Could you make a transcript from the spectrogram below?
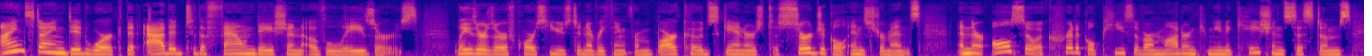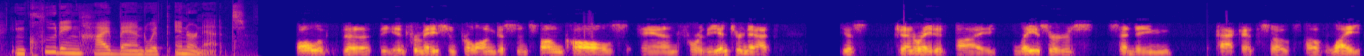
Einstein did work that added to the foundation of lasers. Lasers are, of course, used in everything from barcode scanners to surgical instruments, and they're also a critical piece of our modern communication systems, including high bandwidth internet. All of the, the information for long distance phone calls and for the internet is generated by lasers sending packets of, of light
